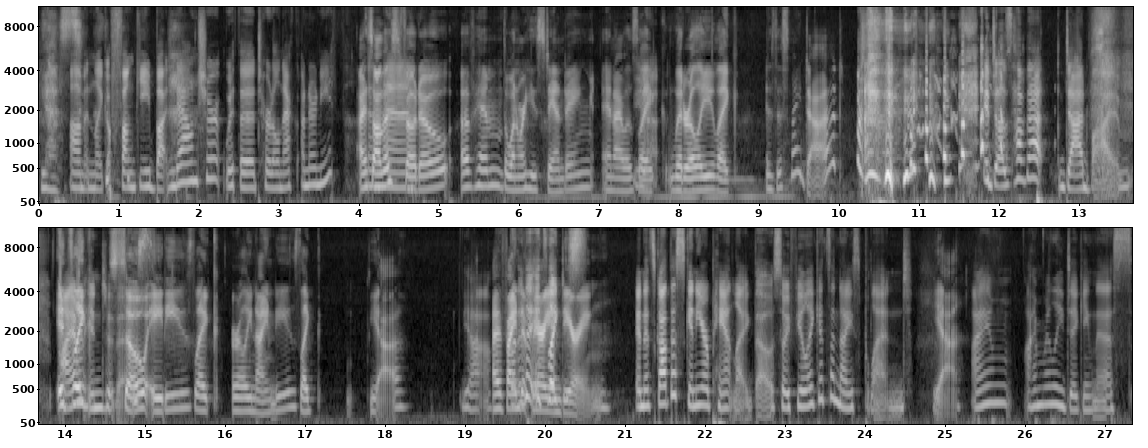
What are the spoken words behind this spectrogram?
yes um, and like a funky button-down shirt with a turtleneck underneath. I saw this then- photo of him the one where he's standing and i was Yeah. like literally like is this my dad It does have that dad vibe. it's I'm like into this. so 80s like early 90s like yeah yeah. i find But it it's very like endearing and it's got the skinnier pant leg though, so I feel like it's a nice blend. yeah I'm I'm really digging this.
